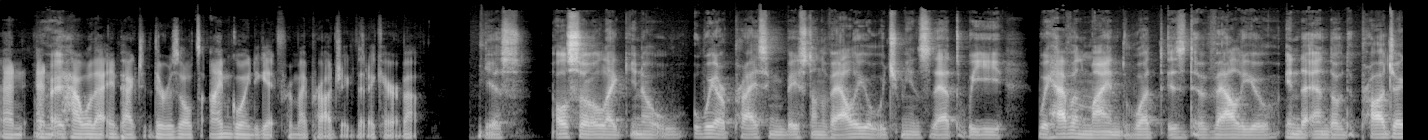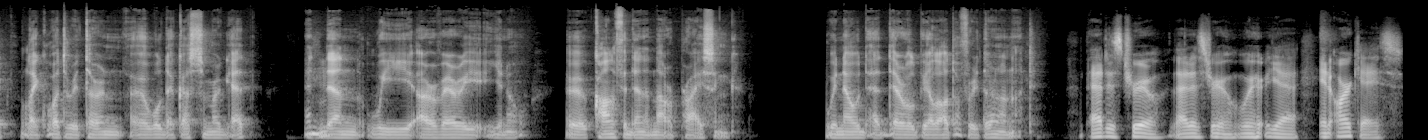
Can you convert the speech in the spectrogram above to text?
And and Right. how will that impact the results I'm going to get from my project that I care about? Yes. Also, like you know, we are pricing based on value, which means that we we have in mind what is the value in the end of the project, like what return uh, will the customer get, and Mhm. then we are very you know uh, confident in our pricing. We know that there will be a lot of return on it. That is true. That is true. We're yeah. In our case,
